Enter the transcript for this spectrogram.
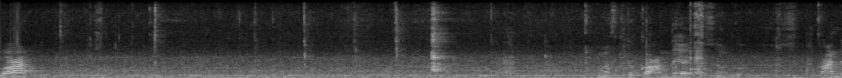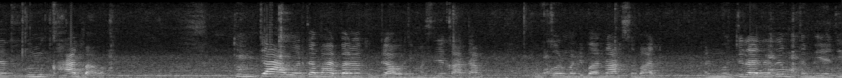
वा मस्त कांदा याच्या संग. कांदा तर तुम्ही खात बाबा. तुमच्या आवडता भात बनवा तुमच्या आवडती मसाले खाता कुकरमध्ये बनवा असं भात. आणि मोती राहिलं तर मग बिर्याणी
